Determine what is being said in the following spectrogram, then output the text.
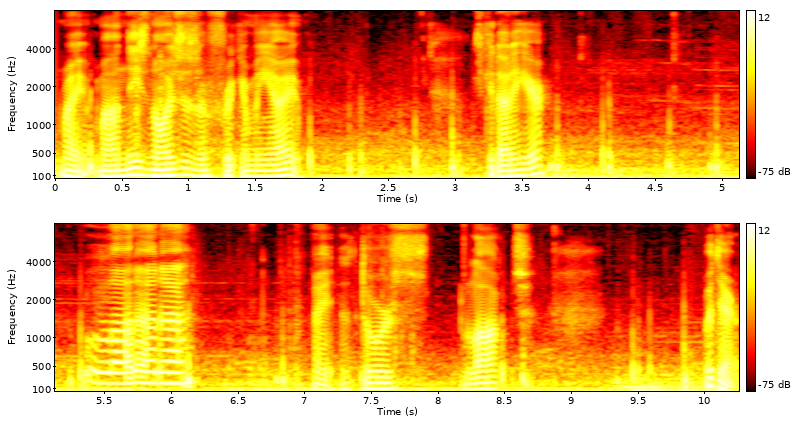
Right, man, these noises are freaking me out. Let's get out of here. La da da. Right, the door's locked. Wait there.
